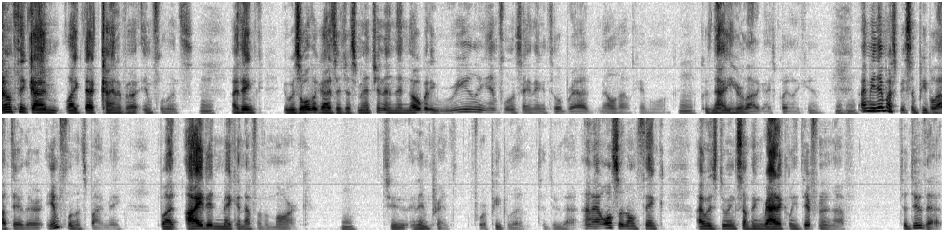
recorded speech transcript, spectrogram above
don't think I'm like that kind of an influence. Hmm. I think it was all the guys I just mentioned, and then nobody really influenced anything until Brad Mehldau came along. Hmm. Because now you hear a lot of guys play like him. Mm-hmm. I mean, there must be some people out there that are influenced by me, but I didn't make enough of a mark to an imprint for people to, to do that. And I also don't think I was doing something radically different enough to do that.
